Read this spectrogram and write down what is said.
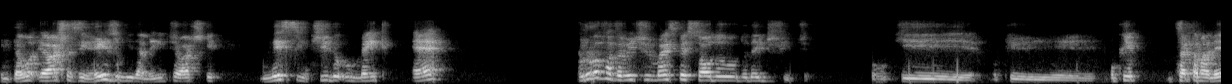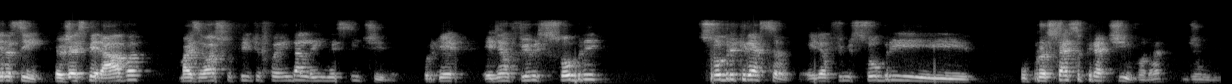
Então eu acho assim, resumidamente, eu acho que nesse sentido o Mank é provavelmente o mais pessoal do, do David Fincher. O que, o que, o que de certa maneira, assim, eu já esperava, mas eu acho que o Fincher foi ainda além nesse sentido, porque ele é um filme sobre sobre criação. Ele é um filme sobre o processo criativo, né, de um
